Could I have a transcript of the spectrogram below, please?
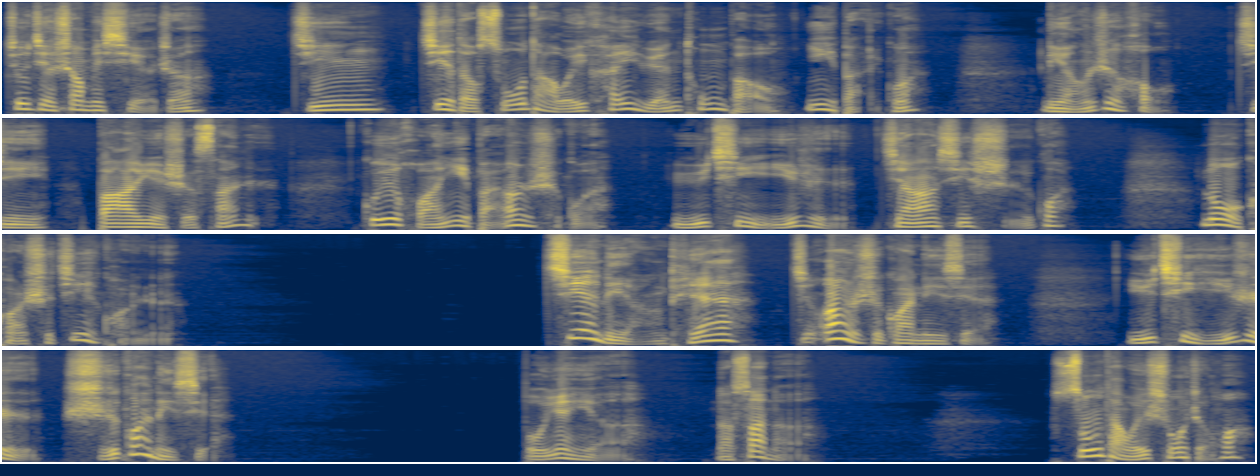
就见上面写着：“今借到苏大为开元通宝一百贯，两日后，即八月十三日，归还一百二十贯，逾期一日加息十贯。落款是借款人。借两天就二十贯利息，逾期一日十贯利息。不愿意啊，那算了。苏大为说着话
